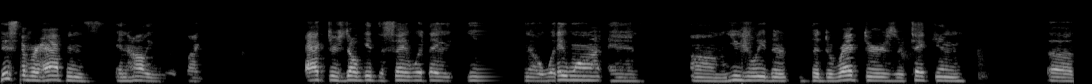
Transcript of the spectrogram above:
this never happens in Hollywood. Like actors don't get to say what they you know what they want, and um, usually the the directors are taking uh,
